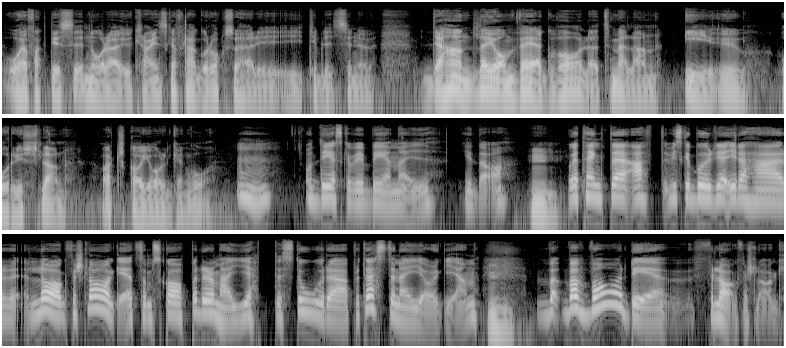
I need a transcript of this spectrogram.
Och faktiskt några ukrainska flaggor också här i, i Tbilisi nu. Det handlar ju om vägvalet mellan EU och Ryssland. Vart ska Georgien gå? Mm. Och det ska vi bena i idag. Mm. Och jag tänkte att vi ska börja i det här lagförslaget som skapade de här jättestora protesterna i Georgien. Mm. Va, vad var det för lagförslag?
